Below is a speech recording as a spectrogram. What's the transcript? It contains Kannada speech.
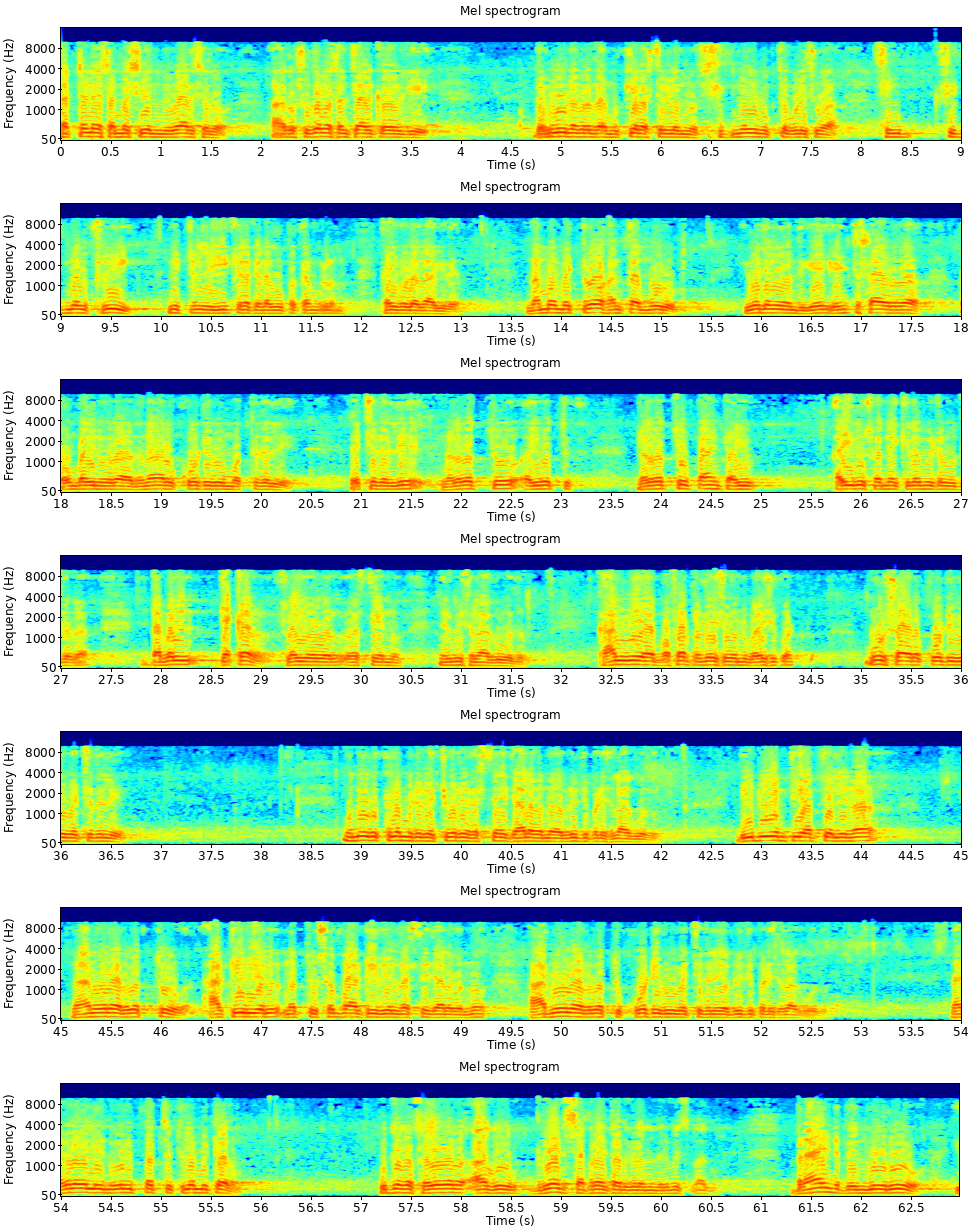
ದಟ್ಟಣೆ ಸಮಸ್ಯೆಯನ್ನು ನಿವಾರಿಸಲು ಹಾಗೂ ಸುಗಮ ಸಂಚಾರಕ್ಕಾಗಿ ಬೆಂಗಳೂರು ನಗರದ ಮುಖ್ಯ ರಸ್ತೆಗಳನ್ನು ಸಿಗ್ನಲ್ ಮುಕ್ತಗೊಳಿಸುವ ಸಿಗ್- ಸಿಗ್ನಲ್ ಫ್ರೀ ನಿಟ್ಟಿನಲ್ಲಿ ಈ ಕೆಳಕಂಡ ಉಪಕ್ರಮಗಳನ್ನು ಕೈಗೊಳ್ಳಲಾಗಿದೆ. ನಮ್ಮ ಮೆಟ್ರೋ ಹಂತ ಮೂರು ಯೋಜನೆಯೊಂದಿಗೆ ಎಂಟು ಸಾವಿರದ ಒಂಬೈನೂರ ಹದಿನಾರು ಕೋಟಿ ರೂ ಮೊತ್ತದಲ್ಲಿ ವೆಚ್ಚದಲ್ಲಿ ನಲವತ್ತು ಐವತ್ತು, ನಲವತ್ತು ಪಾಯಿಂಟ್ ಐದು ಸೊನ್ನೆ ಕಿಲೋಮೀಟರ್ ಉದ್ದದ ಡಬಲ್ ಡೆಕರ್ ಫ್ಲೈಓವರ್ ರಸ್ತೆಯನ್ನು ನಿರ್ಮಿಸಲಾಗುವುದು. ಕಾಲುವೆಯ ಬಫರ್ ಪ್ರದೇಶವನ್ನು ಬಳಸಿಕೊಂಡು ಮೂರು ಸಾವಿರ ಕೋಟಿ ರು ವೆಚ್ಚದಲ್ಲಿ ಮುನ್ನೂರು ಕಿಲೋಮೀಟರ್ ಹೆಚ್ಚುವರಿ ರಸ್ತೆ ಜಾಲವನ್ನು ಅಭಿವೃದ್ಧಿಪಡಿಸಲಾಗುವುದು. ಬಿಬಿಎಂಪಿ ವ್ಯಾಪ್ತಿಯಲ್ಲಿನ ನಾನೂರ ಅರವತ್ತು ಆರ್ಟೀರಿಯಲ್ ಮತ್ತು ಸಬ್ ಆರ್ಟೀರಿಯಲ್ ರಸ್ತೆ ಜಾಲವನ್ನು ಆರುನೂರ ಅರವತ್ತು ಕೋಟಿ ರು ವೆಚ್ಚದಲ್ಲಿ ಅಭಿವೃದ್ಧಿಪಡಿಸಲಾಗುವುದು. ನಗರದಲ್ಲಿ ನೂರಿಪ್ಪತ್ತು ಕಿಲೋಮೀಟರ್ ಉದ್ದದ ಫ್ಲೈಓವರ್ ಹಾಗೂ ಗ್ರೇಡ್ ಸೆಪರೇಟರ್ಗಳನ್ನು ನಿರ್ಮಿಸಲಾಗುವುದು ಬ್ರ್ಯಾಂಡ್ ಬೆಂಗಳೂರು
